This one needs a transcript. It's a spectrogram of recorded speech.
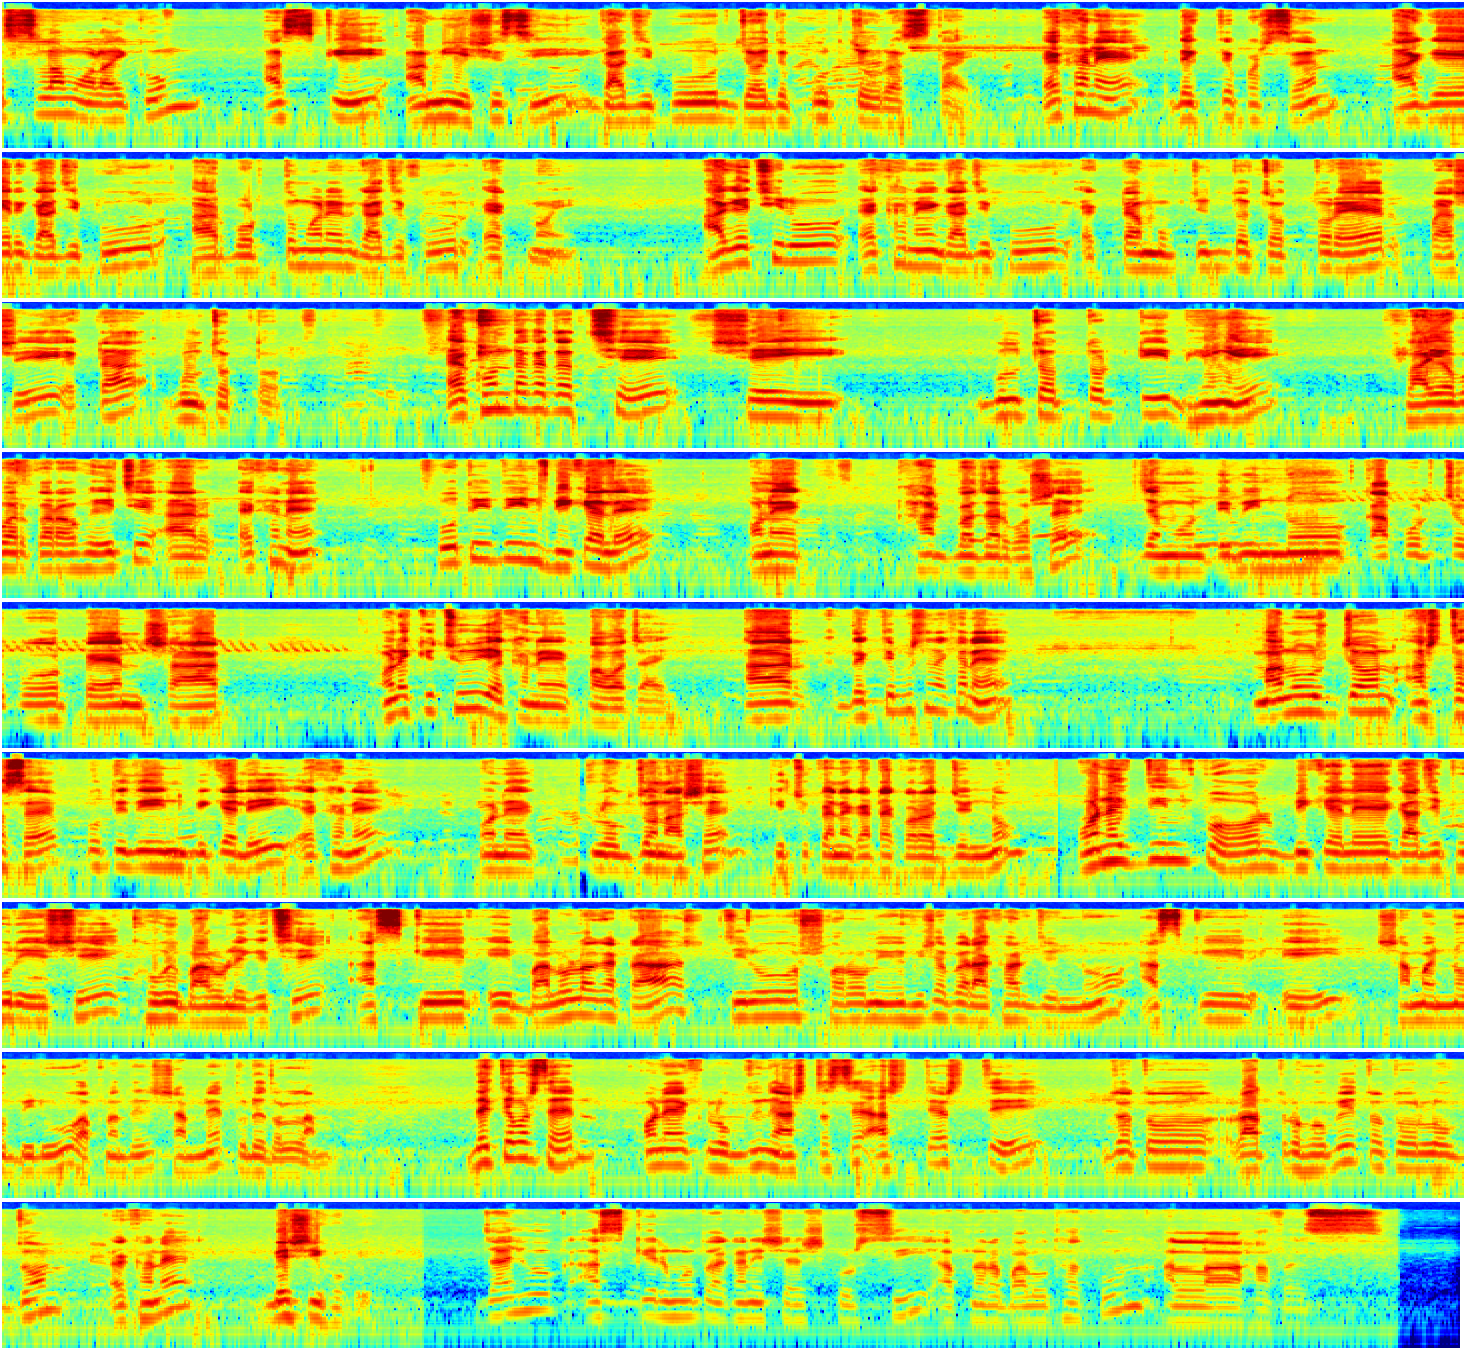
আসসালামু আলাইকুম। আজকে আমি এসেছি গাজীপুর জয়দেবপুর চৌরাস্তায়। এখানে দেখতে পাচ্ছেন, আগের গাজীপুর আর বর্তমানের গাজীপুর এক নয়। আগে ছিল এখানে গাজীপুর একটা মুক্তিযুদ্ধ চত্বরের পাশে একটা গুল চত্বর। এখন দেখা যাচ্ছে সেই গুল চত্বরটি ভেঙে ফ্লাইওভার করা হয়েছে আর এখানে প্রতিদিন বিকালে অনেক হাট বাজার বসে, যেমন বিভিন্ন কাপড় চোপড় প্যান্ট, শার্ট, অনেক কিছুই এখানে পাওয়া যায়। আর দেখতে পাচ্ছেন এখানে মানুষজন আসতেছে প্রতিদিন বিকেলেই এখানে অনেক লোকজন আসে কিছু কেনাকাটা করার জন্য। অনেক দিন পর বিকেলে গাজীপুর এসে খুবই ভালো লেগেছে। আজকের এই ভালো লাগাটা চিরস্মরণীয় হিসাবে রাখার জন্য আজকের এই সামান্য ভিডিও আপনাদের সামনে তুলে ধরলাম। দেখতে পাচ্ছেন, অনেক লোকজন আসতেছে। আস্তে আস্তে যত রাত্র হবে, তত লোকজন এখানে বেশি হবে। যাই হোক, আজকের মতো এখানে শেষ করছি। আপনারা ভালো থাকুন। আল্লাহ হাফেজ।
